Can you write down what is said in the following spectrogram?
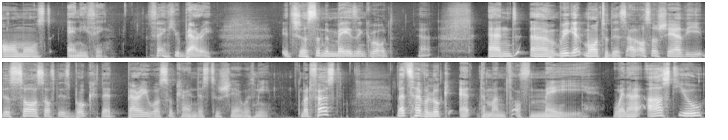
almost anything. Thank you, Barry. It's just an amazing quote. Yeah. And um, we'll get more to this. I'll also share the, the source of this book that Barry was so kind as to share with me. But first, Let's have a look at the month of May, when I asked you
